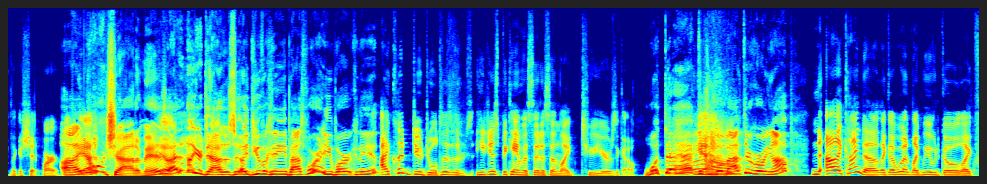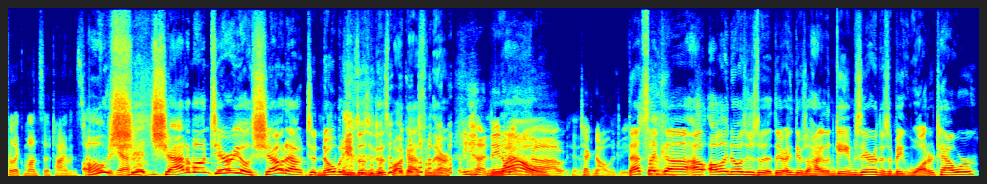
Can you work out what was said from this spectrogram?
It's like a shit part. but I yeah. know where Chatham is. Yeah. I didn't know your dad was. uh, Do you have a Canadian passport? Are you part Canadian? I could do dual citizenship. He just became a citizen like two years ago. what the heck? Did you go back there growing up? N- I kind of like I went like we would go like for like months at a time and stuff. Oh But yeah. shit, Chatham, Ontario! Shout out to nobody who's listening to this podcast from there. Yeah, they wow. don't have uh, technology. That's like uh, all, all I know is there's a there. I think there's a Highland Games there, and there's a big water tower.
